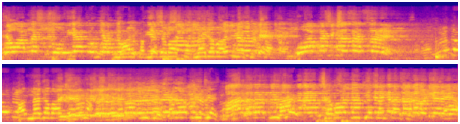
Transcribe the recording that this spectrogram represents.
जो आपका सिसोदिया जो क्या आपका शिक्षा वो आपका शिक्षा का स्तर है। अब मैं जब आप जवाब लीजिए जवाब लीजिए तो ज़्यादा बढ़िया रहेगा।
